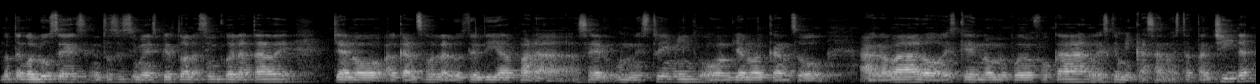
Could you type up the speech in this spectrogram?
no tengo luces, entonces si me despierto a las 5 de la tarde, ya no alcanzo la luz del día para hacer un streaming o ya no alcanzo a grabar o es que no me puedo enfocar o es que mi casa no está tan chida.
